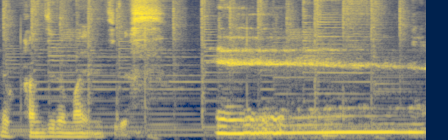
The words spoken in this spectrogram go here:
よく感じる毎日です。へえー。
